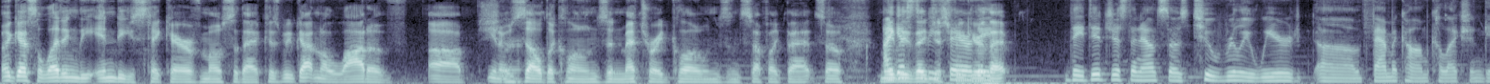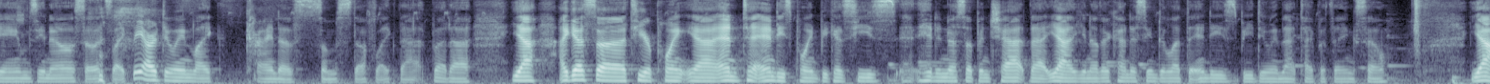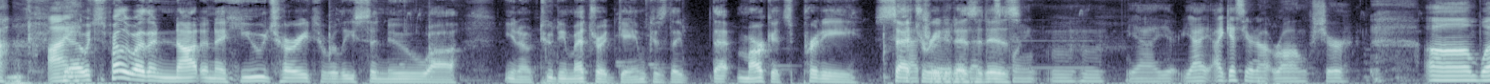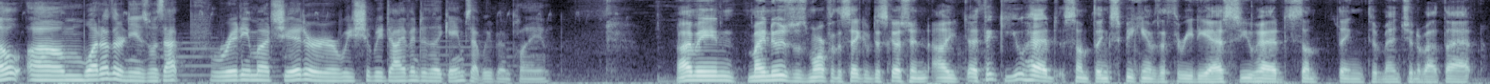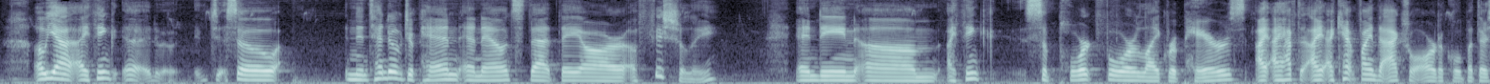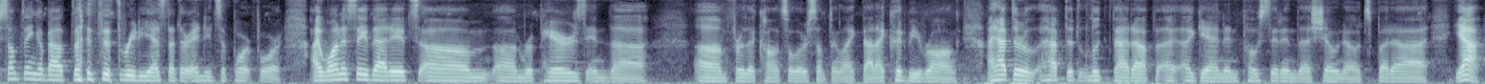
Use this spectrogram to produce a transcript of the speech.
I guess letting the indies take care of most of that because we've gotten a lot of uh, you know Zelda clones and Metroid clones and stuff like that. So maybe they just fair, figure they- that they did just announce those two really weird um, Famicom collection games, you know. So it's like they are doing like kind of some stuff like that. But uh, yeah, I guess uh, to your point, yeah, and to Andy's point because he's hitting us up in chat that yeah, you know, they kind of seem to let the indies be doing that type of thing. So yeah, I yeah, which is probably why they're not in a huge hurry to release a new uh, you know 2D Metroid game because they that market's pretty saturated, as it is. it this is. point. hmm Yeah, yeah. I guess you're not wrong. Sure. Um, well, um, what other news was that? Pretty much it, or we should we dive into the games that we've been playing? I mean, my news was more for the sake of discussion. I I think you had something. Speaking of the 3DS, you had something to mention about that. Oh yeah, I think uh, so. Nintendo of Japan announced that they are officially ending. Um, I think support for like repairs. I, I have to. I, I can't find the actual article, but there's something about the, the 3DS that they're ending support for. I want to say that it's um, um, repairs in the. Um, for the console or something like that. I could be wrong. I have to have to look that up uh, again and post it in the show notes. But uh, yeah,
